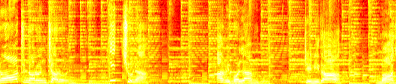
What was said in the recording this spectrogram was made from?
নট নরণচরণ কিচ্ছু না। আমি বললাম টেনিদা মাছ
